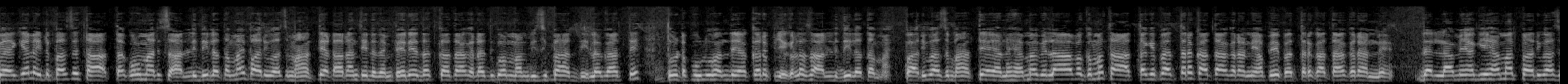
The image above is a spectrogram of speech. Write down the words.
බෑ කියලා. ඊට පස්සේ තාත්තා කොහොම හරි සල්ලි දීලා තමයි පරිවාස මහත්තයාට අරන් තියලා දැන් පෙරේදත් කතා කරද්දී කිව්වා මම 25ක් දීලා ගත්තේ. උතෝට පුළුවන් දෙයක් කරපිය කියලා සල්ලි දීලා තමයි. පරිවාස මහත්තයා යන හැම වෙලාවකම තාත්තගේ පැත්තට කතා කරන්නේ අපේ පැත්තට කතා කරන්නේ. දැන් ළමයා ගියාමත් පරිවාස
